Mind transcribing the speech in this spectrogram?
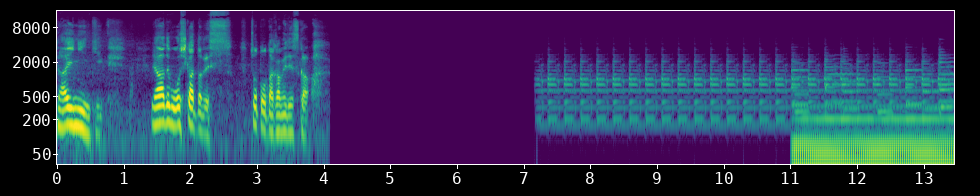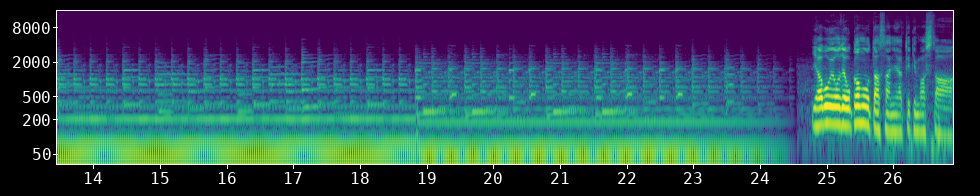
大人気。いやーでも惜しかったです。ちょっとお高めですか。野暮用で岡モーターさんにやってきました。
